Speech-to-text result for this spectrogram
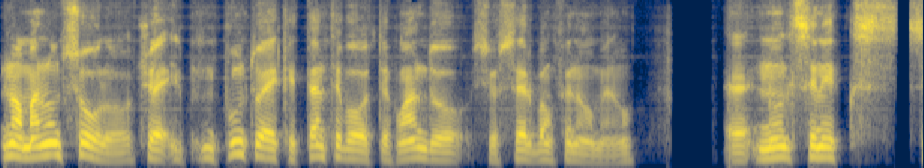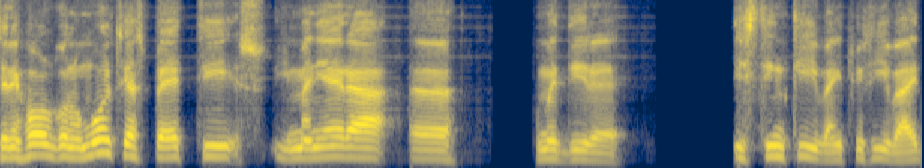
No, ma non solo, cioè il, il punto è che tante volte quando si osserva un fenomeno eh, non se ne, se ne, colgono molti aspetti in maniera, eh, come dire, istintiva, intuitiva, è,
